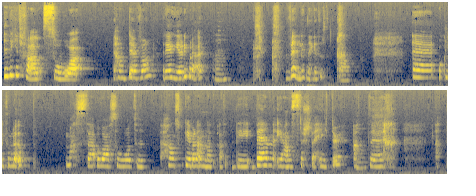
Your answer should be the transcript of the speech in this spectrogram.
I vilket fall så, han Devon reagerade ju på det här Mm. Väldigt negativt. Ja. Eh, och liksom la upp massa och var så typ han skrev bland annat att det, Ben är hans största hater. Att, eh, att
